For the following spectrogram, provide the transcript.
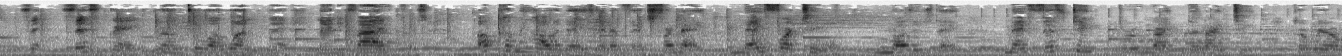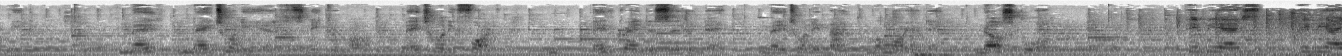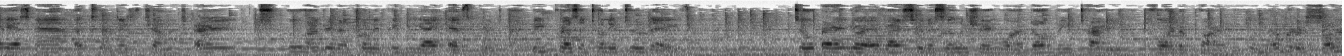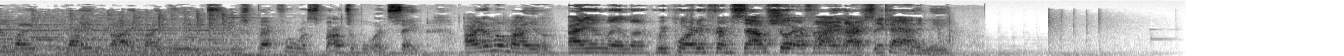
fifth grade, room 201 with 95%. Upcoming holidays and events for May. May 14th, Mother's Day. May 15th through the 19th, Career Week. May, May 20th, Sneaker Ball. May 24th, 8th grade Decision Day. May 29th, Memorial Day. No school. PBS, PBIS and attendance challenge. Earn 220 PBIS points. Be present 22 days. To earn your advice to the silly string one, don't be tardy for the party. Remember to show your li- lion pride by being respectful, responsible, and safe. I am Amaya. I am Layla, reporting from South Shore Fine Arts Academy.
